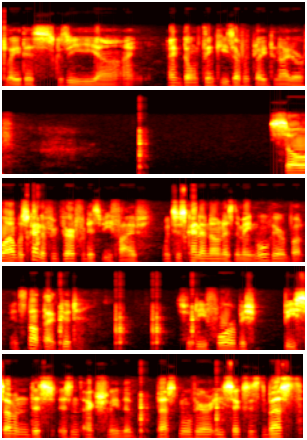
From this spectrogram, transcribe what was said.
play this, because he, uh, I, I don't think he's ever played the Najdorf. So I was kind of prepared for this b5, which is kind of known as the main move here, but it's not that good. So d4, bishop b7, this isn't actually the best move here, e6 is the best.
